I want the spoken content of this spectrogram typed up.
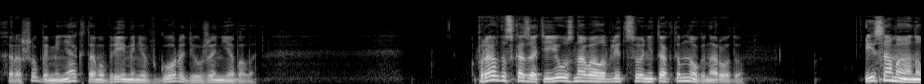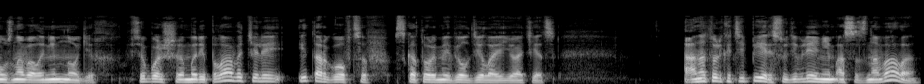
Хорошо бы меня к тому времени в городе уже не было. Правду сказать, ее узнавало в лицо не так-то много народу. И сама она узнавала немногих, все больше мореплавателей и торговцев, с которыми вел дела ее отец — она только теперь с удивлением осознавала,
